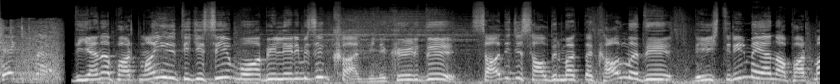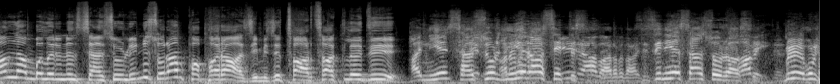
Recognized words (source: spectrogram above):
Çekme. Diyen apartman yöneticisi muhabirlerimizin kalbini kırdı. Sadece saldırmakta kalmadı, değiştirilmeyen apartman lambalarının sensörlerini soran paparazimizi tartakladı. Ay niye sensör niye rahatsız etti sizi? Sizi niye sensör rahatsız etti? Böyle konuş.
